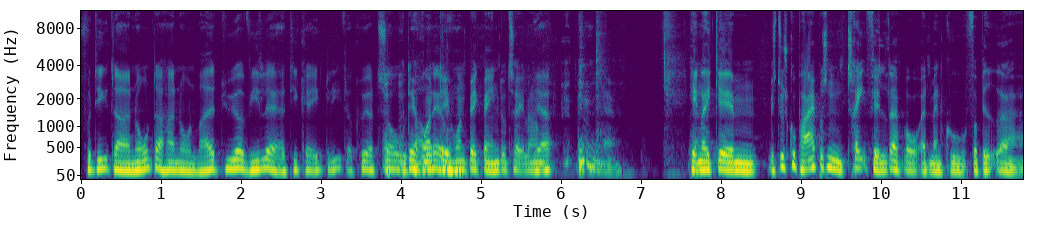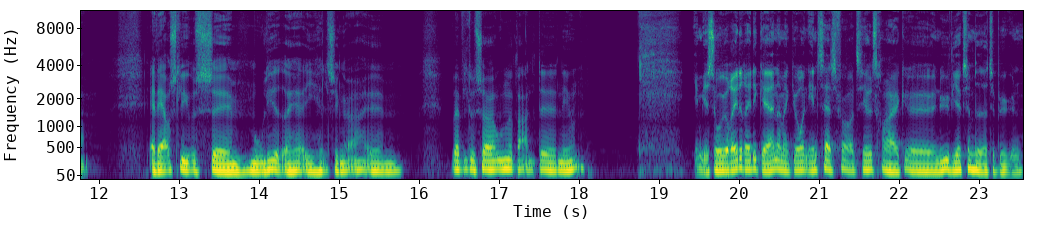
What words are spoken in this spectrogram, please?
fordi der er nogen, der har nogle meget dyre villager, de kan ikke lide at køre tog. det, er Horn, det er Hornbæk Bane, du taler om. Ja. ja. Henrik, øh, hvis du skulle pege på sådan tre felter, hvor at man kunne forbedre erhvervslivets øh, muligheder her i Helsingør, øh, hvad vil du så umiddelbart øh, nævne? Jamen, jeg så jo rigtig, rigtig gerne, at man gjorde en indsats for at tiltrække øh, nye virksomheder til byen.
